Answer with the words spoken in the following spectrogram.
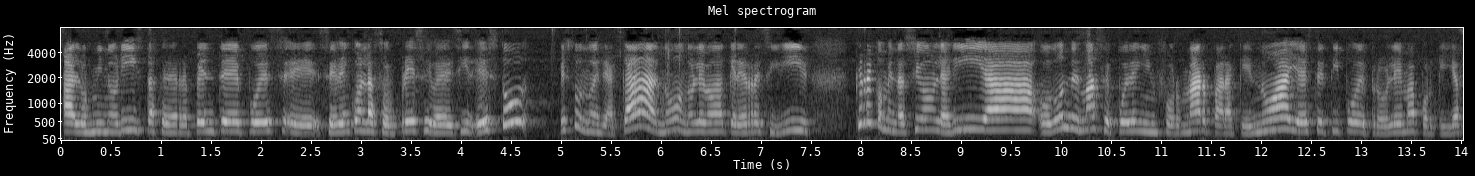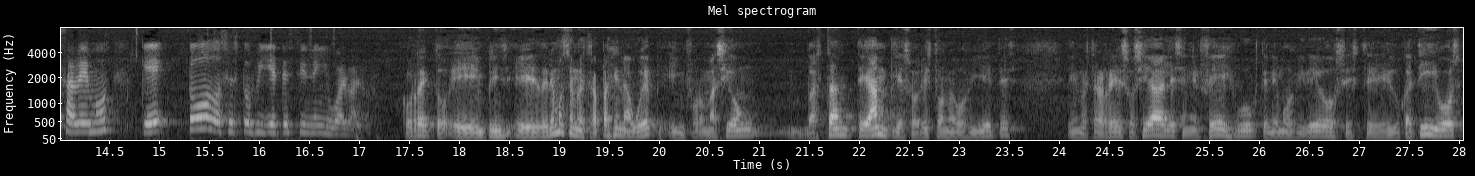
a los minoristas que de repente pues eh, se ven con la sorpresa y va a decir, esto, esto no es de acá, ¿no? No le van a querer recibir. ¿Qué recomendación le haría o dónde más se pueden informar para que no haya este tipo de problema? Porque ya sabemos que todos estos billetes tienen igual valor. Correcto. Eh, eh, tenemos en nuestra página web información bastante amplia sobre estos nuevos billetes. En nuestras redes sociales, en el Facebook, tenemos videos este, educativos,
